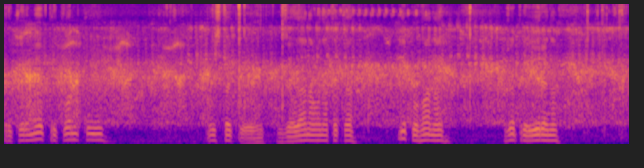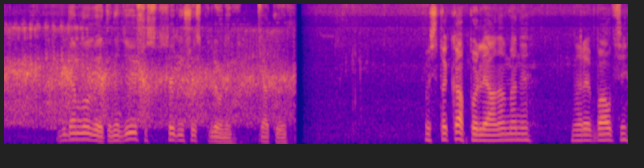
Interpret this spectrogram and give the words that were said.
Прикормив прикормкою ось такою. Зелена вона така, непогана, вже провірена. Будемо ловити. Надіюсь, що сьогодні щось клюне. Дякую. Ось така поляна в мене на рибалці.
